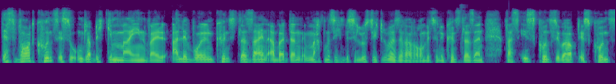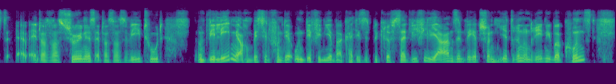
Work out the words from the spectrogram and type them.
das Wort Kunst ist so unglaublich gemein, weil alle wollen Künstler sein, aber dann macht man sich ein bisschen lustig drüber, so, warum willst du ein Künstler sein? Was ist Kunst überhaupt? Ist Kunst äh, etwas, was schön ist, etwas, was weh tut? Und wir leben ja auch ein bisschen von der Undefinierbarkeit Undefinierbarkeit dieses Begriffs. Seit wie vielen Jahren sind wir jetzt schon hier drin und reden über Kunst?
